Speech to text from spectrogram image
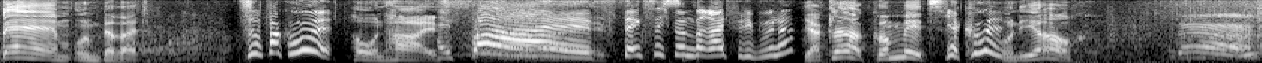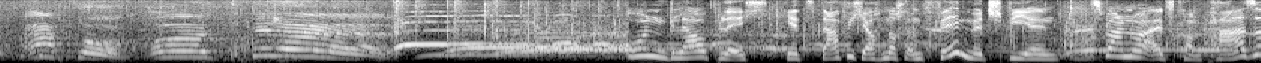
Bam, und bereit. Super cool! Und High High Five! Denkst du, ich bin bereit für die Bühne? Ja klar, komm mit. Ja, cool. Und ihr auch. Achtung und Stille! Unglaublich. Jetzt darf ich auch noch im Film mitspielen. Zwar nur als Komparse,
